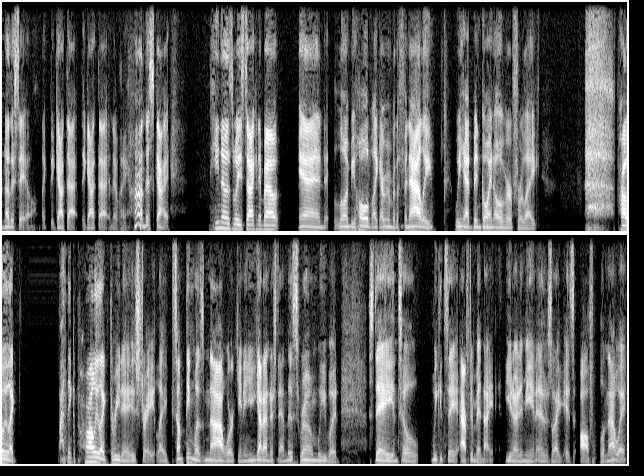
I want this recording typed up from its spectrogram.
another sale. Like they got that, they got that, and they're like, huh, this guy, he knows what he's talking about. And lo and behold, like I remember the finale, we had been going over for like probably like I think probably like three days straight. Like something was not working, and you got to understand this room. We would stay until we could say after midnight. You know what I mean? And it was like it's awful in that way.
